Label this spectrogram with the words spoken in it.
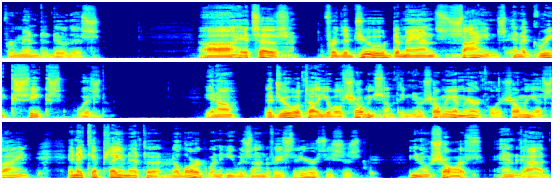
for men to do this. Uh, it says, "For the Jew demands signs, and a Greek seeks wisdom." You know, the Jew will tell you, "Well, show me something. You know, show me a miracle, or show me a sign." And they kept saying that to the Lord when he was on the face of the earth. He says, You know, show us. And God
